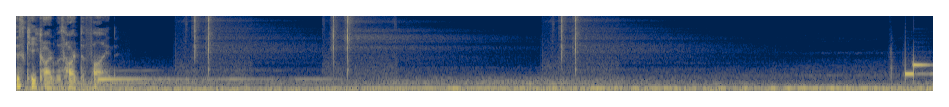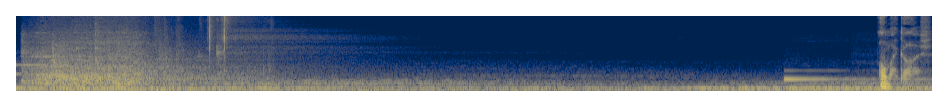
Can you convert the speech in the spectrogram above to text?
This keycard was hard to find. Oh my gosh.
